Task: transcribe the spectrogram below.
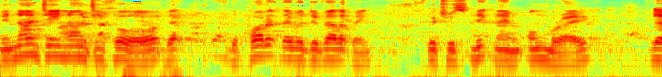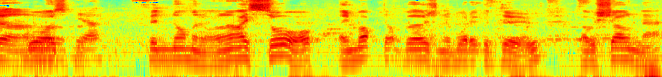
In 1994, that the product they were developing, which was nicknamed Hombre, Yeah. was Yeah. phenomenal. And I saw a mocked up version of what it would do. I was shown that,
